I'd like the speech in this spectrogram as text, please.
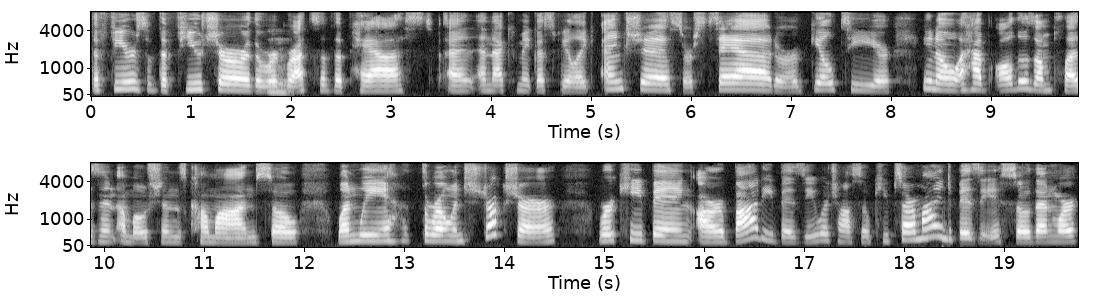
the fears of the future or the mm-hmm. regrets mm. of the past and and that can make us feel like anxious or sad or guilty or you know have all those unpleasant emotions come on so when we throw in structure we're keeping our body busy which also keeps our mind busy so then we're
